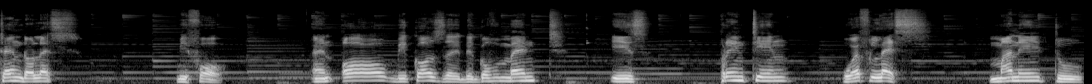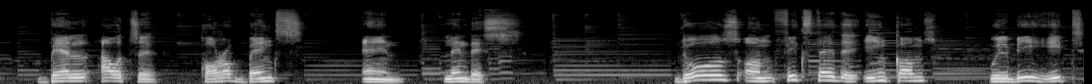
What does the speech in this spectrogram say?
$10 before. And all because uh, the government is printing worthless money to bail out uh, corrupt banks and lenders. Those on fixed incomes will be hit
